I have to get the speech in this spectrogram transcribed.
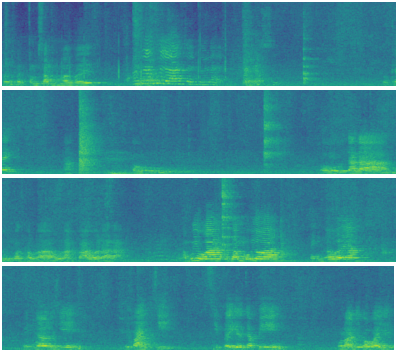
cắm cắm cắm sóng thôi về ok. À ô. Ô ta là muốn có thầu là làm pha rồi là làm. Không có vô à sóng không vô à. Thành thơ vậy à. Thành thơ rồi chi cái bài chị chị đấy rồi cho pin cô nói đi cậu ấy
